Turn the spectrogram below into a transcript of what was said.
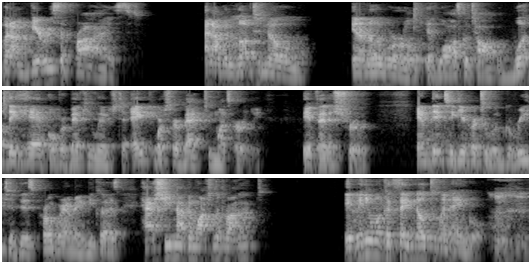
but I'm very surprised, and I would love to know in another world if Walls could talk what they had over Becky Lynch to a force her back two months early, if that is true, and then to get her to agree to this programming because has she not been watching the product? If anyone could say no to an angle, Mhm.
